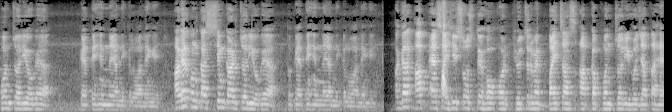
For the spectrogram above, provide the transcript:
फ़ोन चोरी हो गया, कहते हैं नया निकलवा लेंगे। अगर उनका सिम कार्ड चोरी हो गया तो कहते हैं नया निकलवा लेंगे। अगर आप ऐसा ही सोचते हो और फ्यूचर में बाई चांस आपका फ़ोन चोरी हो जाता है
